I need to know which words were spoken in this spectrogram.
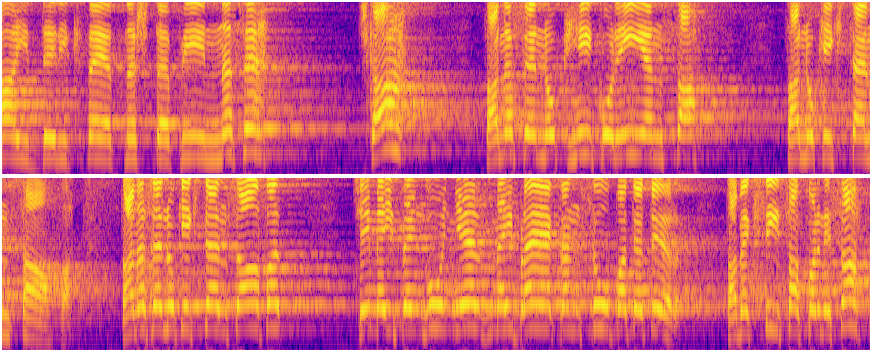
ai deri kthehet në shtëpi nëse çka tha nëse nuk hi kur hin n'saf tha nuk i kcen safat tha nëse nuk i kcen safat që me i pengu njerëz me i prekën supat e tyre tha me kcy saf përmi saf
